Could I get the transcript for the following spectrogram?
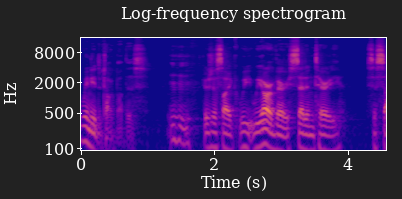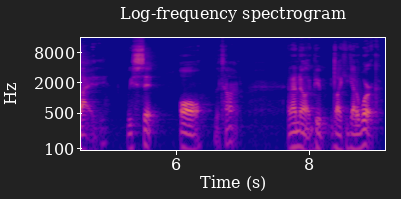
we need to talk about this. Because just like we, we are a very sedentary society. We sit all the time. And i know like people like you got to work.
